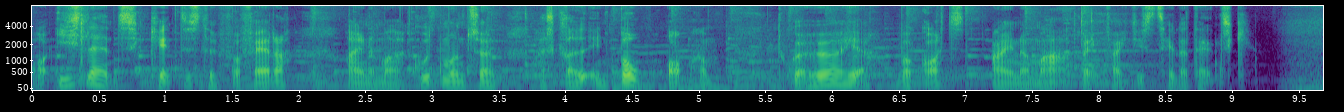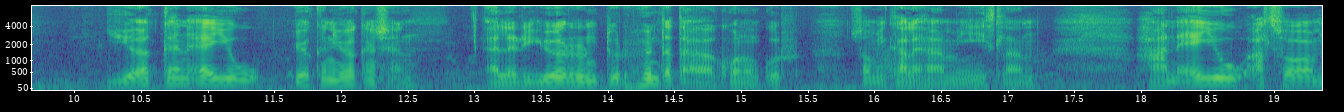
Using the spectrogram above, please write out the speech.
Og Islands kendteste forfatter, Einar Mar Gudmundsson, har skrevet en bog om ham. Kan høre her, hvor godt Einar Mar rent faktisk taler dansk. Jørgen er jo Jørgen Jørgensen, eller Jørgundur hundadagakonungur, som vi kalder ham i Island. Han er jo altså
